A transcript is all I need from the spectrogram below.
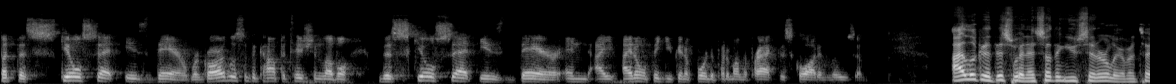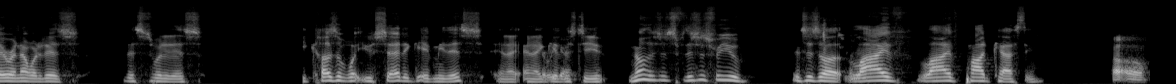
but the skill set is there, regardless of the competition level. The skill set is there, and I, I don't think you can afford to put him on the practice squad and lose him. I look at it this way, and it's something you said earlier. I'm going to tell you right now what it is. This is what it is. Because of what you said, it gave me this, and I and I give this to you. No, this is this is for you. This is a live live podcasting. Uh oh.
